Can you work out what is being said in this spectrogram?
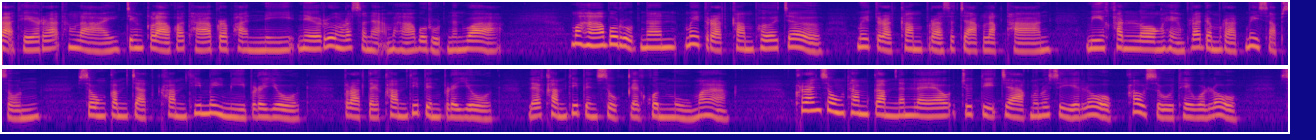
กะเทระทั้งหลายจึงกล่าวคาถาประพันธ์นี้ในเรื่องลักษณะมหาบุรุษนั้นว่า มหาบุรุษนั้นไม่ตรัสคำเพ้อเจ้อไม่ตรัสคำปราศจากหลักฐาน มีคันลองแห่งพระดำรัสไม่สับสน ทรงกำจัดคำที่ไม่มีประโยชน์ ตรัสแต่คำที่เป็นประโยชน์ และคำที่เป็นสุขแก่คนหมู่มาก ครั้นทรงทำกรรมนั้นแล้ว จุติจากมนุษยโลกเข้าสู่เทวโลก ส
